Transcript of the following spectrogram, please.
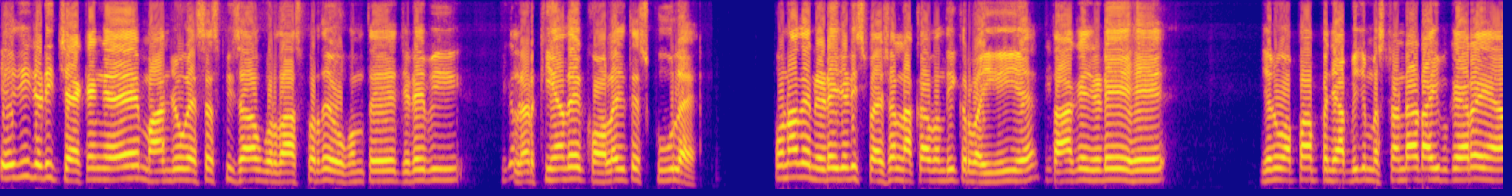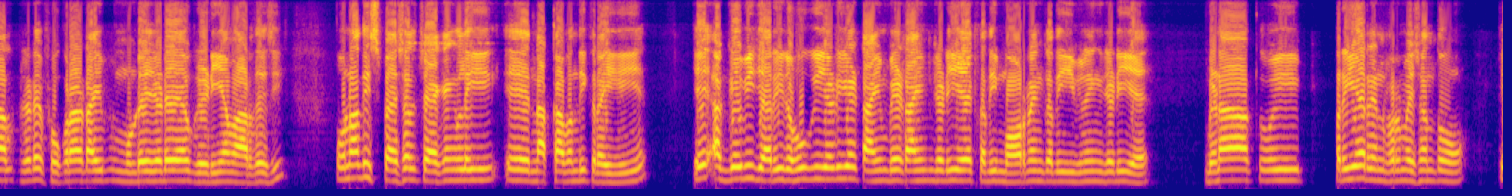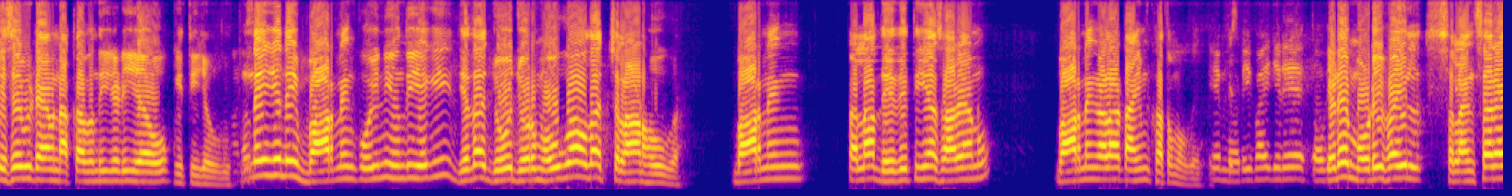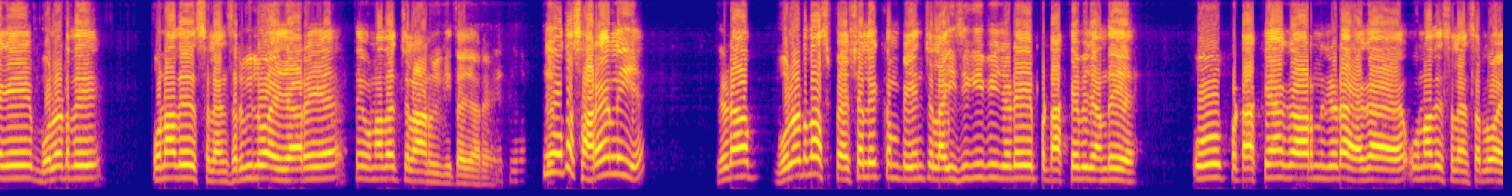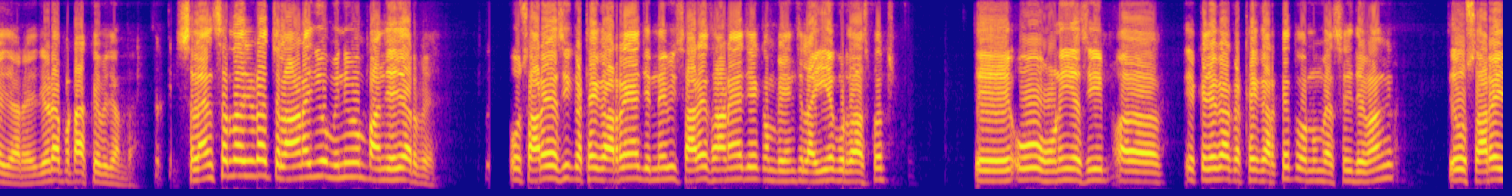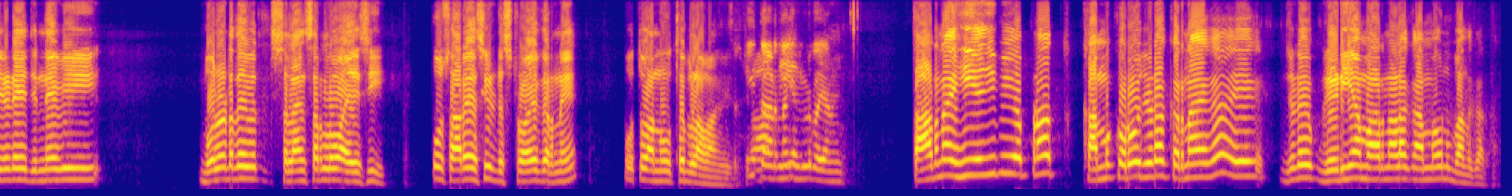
ਇਹ ਜੀ ਜਿਹੜੀ ਚੈਕਿੰਗ ਹੈ ਮਾਨਯੋਗ ਐਸਐਸਪੀ ਸਾਹਿਬ ਗੁਰਦਾਸਪੁਰ ਦੇ ਹੁਕਮ ਤੇ ਜਿਹੜੇ ਵੀ ਲੜਕੀਆਂ ਦੇ ਕਾਲਜ ਤੇ ਸਕੂਲ ਹੈ ਉਹਨਾਂ ਦੇ ਨੇੜੇ ਜਿਹੜੀ ਸਪੈਸ਼ਲ ਨਾਕਾਬੰਦੀ ਕਰਵਾਈ ਗਈ ਹੈ ਤਾਂ ਕਿ ਜਿਹੜੇ ਇਹ ਜਿਹਨੂੰ ਆਪਾਂ ਪੰਜਾਬੀ ਚ ਮਸਟੰਡਾ ਟਾਈਪ ਕਹਿ ਰਹੇ ਆ ਜਿਹੜੇ ਫੋਕਰਾ ਟਾਈਪ ਮੁੰਡੇ ਜਿਹੜੇ ਆ ਉਹ ਗੇੜੀਆਂ ਮਾਰਦੇ ਸੀ ਉਹਨਾਂ ਦੀ ਸਪੈਸ਼ਲ ਚੈਕਿੰਗ ਲਈ ਇਹ ਨਾਕਾਬੰਦੀ ਕਰਾਈ ਗਈ ਹੈ। ਇਹ ਅੱਗੇ ਵੀ ਜਾਰੀ ਰਹੂਗੀ ਜਿਹੜੀ ਹੈ ਟਾਈਮ ਬੇ ਟਾਈਮ ਜਿਹੜੀ ਹੈ ਕਦੀ ਮਾਰਨਿੰਗ ਕਦੀ ਈਵਨਿੰਗ ਜਿਹੜੀ ਹੈ ਬਿਨਾ ਕੋਈ ਪ੍ਰੀਅਰ ਇਨਫੋਰਮੇਸ਼ਨ ਤੋਂ ਕਿਸੇ ਵੀ ਟਾਈਮ ਨਾਕਾਬੰਦੀ ਜਿਹੜੀ ਹੈ ਉਹ ਕੀਤੀ ਜਾਊਗੀ। ਨਹੀਂ ਜੀ ਨਹੀਂ ਵਾਰਨਿੰਗ ਕੋਈ ਨਹੀਂ ਹੁੰਦੀ ਹੈਗੀ। ਜਿਹਦਾ ਜੋ ਜੁਰਮ ਹੋਊਗਾ ਉਹਦਾ ਚਲਾਨ ਹੋਊਗਾ। ਵਾਰਨਿੰਗ ਪਹਿਲਾਂ ਦੇ ਦਿੱਤੀਆਂ ਸਾਰਿਆਂ ਨੂੰ। ਵਾਰਨਿੰਗ ਵਾਲਾ ਟਾਈਮ ਖਤਮ ਹੋ ਗਿਆ। ਇਹ ਮੋਡੀਫਾਈ ਜਿਹੜੇ ਜਿਹੜੇ ਮੋਡੀਫਾਈ ਸਲੈਂਸਰ ਹੈਗੇ ਬੁਲਟ ਦੇ ਉਹਨਾਂ ਦੇ ਸਲੈਂਸਰ ਵੀ ਲਵਾਏ ਜਾ ਰਹੇ ਆ ਤੇ ਉਹਨਾਂ ਦਾ ਚਲਾਨ ਵੀ ਕੀਤਾ ਜਾ ਰਿਹਾ ਹੈ। ਨਹੀਂ ਉਹ ਤਾਂ ਸਾਰਿਆਂ ਲਈ ਹੈ। ਜਿਹੜਾ ਬੁਲਟ ਦਾ ਸਪੈਸ਼ਲ ਇੱਕ ਕੈਂਪੇਨ ਚਲਾਈ ਸੀਗੀ ਵੀ ਜਿਹੜੇ ਪਟਾਕੇ ਵਜਾਉਂਦੇ ਆ ਉਹ ਪਟਾਕਿਆਂ ਕਾਰਨ ਜਿਹੜਾ ਹੈਗਾ ਉਹਨਾਂ ਦੇ ਸਲੈਂਸਰ ਲਵਾਏ ਜਾ ਰਹੇ ਜਿਹੜਾ ਪਟਾਕੇ ਵਜਾਉਂਦਾ। ਸਲੈਂਸਰ ਦਾ ਜਿਹੜਾ ਚਲਾਨ ਹੈ ਜੀ ਉਹ ਮਿਨੀਮਮ 5000 ਰੁਪਏ। ਉਹ ਸਾਰੇ ਅਸੀਂ ਇਕੱਠੇ ਕਰ ਰਹੇ ਹਾਂ ਜਿੰਨੇ ਵੀ ਸਾਰੇ ਥਾਣਿਆਂ 'ਚ ਇਹ ਕੈਂਪੇਨ ਚਲਾਈ ਹੈ ਗੁਰਦਾਸਪੁਰ 'ਚ। ਤੇ ਉਹ ਹੁਣੀ ਅਸੀਂ ਇੱਕ ਜਗ੍ਹਾ ਇਕੱਠੇ ਕਰਕੇ ਤੁਹਾਨੂੰ ਮੈਸੇਜ ਦੇਵਾਂਗੇ। ਤੇ ਉਹ ਸਾਰੇ ਜਿਹੜੇ ਜਿੰਨੇ ਵੀ ਬੁਲਟ ਦੇ ਸਲੈਂਸਰ ਲਵਾਏ ਸੀ ਉਹ ਸਾਰੇ ਅਸੀਂ ਡਿਸਟਰੋਏ ਕਰਨੇ ਉਹ ਤੁਹਾਨੂੰ ਉੱਥੇ ਬੁਲਾਵਾਂਗੇ। ਕੀ ਤਾੜਨਾ ਜੀ ਨੂੰ? ਤਾੜਨਾ ਇਹੀ ਹੈ ਜੀ ਵੀ ਆਪਣਾ ਕੰਮ ਕਰੋ ਜਿਹੜਾ ਕਰਨਾ ਹੈਗਾ, ਇਹ ਜਿਹੜੇ ਗੇੜੀਆਂ ਮਾਰਨ ਵਾਲਾ ਕੰਮ ਆ, ਉਹਨੂੰ ਬੰਦ ਕਰਨਾ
